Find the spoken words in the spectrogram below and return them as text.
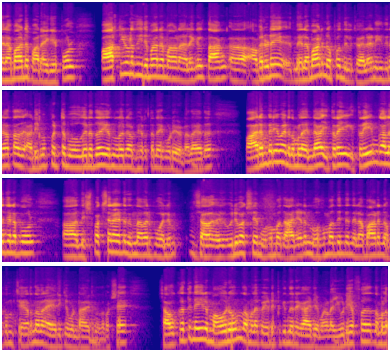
നിലപാട് പറയുക. ഇപ്പോൾ പാർട്ടിയുടെ തീരുമാനമാണ് അല്ലെങ്കിൽ താ അവരുടെ നിലപാടിനൊപ്പം നിൽക്കുക. അല്ലെങ്കിൽ ഇതിനകത്ത് അടിമപ്പെട്ട് പോകരുത് എന്നുള്ളൊരു അഭ്യർത്ഥന കൂടിയുണ്ട്. അതായത് പാരമ്പര്യമായിട്ട് നമ്മൾ എല്ലാ ഇത്രയും ഇത്രയും കാലം ചിലപ്പോൾ നിഷ്പക്ഷരായിട്ട് നിന്നവർ പോലും ഒരുപക്ഷെ മുഹമ്മദ് ആര്യാടൻ മുഹമ്മദിന്റെ നിലപാടിനൊപ്പം ചേർന്നവരായിരിക്കും ഉണ്ടായിരുന്നത്. പക്ഷേ ഷൗക്കത്തിന്റെ ഈ ഒരു മൗനവും നമ്മളെ പേടിപ്പിക്കുന്ന ഒരു കാര്യമാണ്. യു ഡി എഫ് നമ്മൾ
